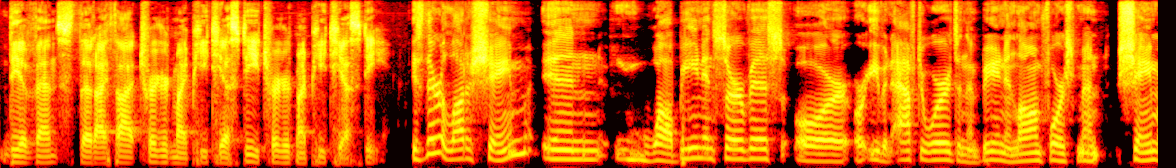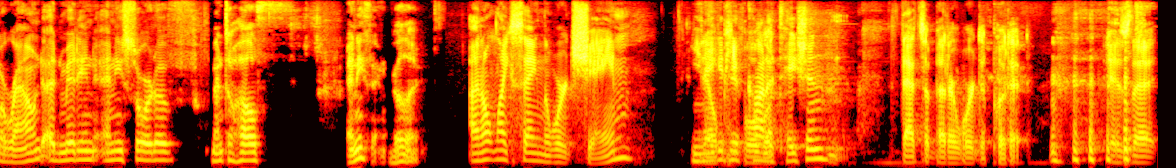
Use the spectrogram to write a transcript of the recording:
the events that I thought triggered my PTSD triggered my PTSD. Is there a lot of shame in while being in service or or even afterwards and then being in law enforcement, shame around admitting any sort of mental health anything, really? I don't like saying the word shame. You Negative know, connotation. Look, that's a better word to put it. is that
